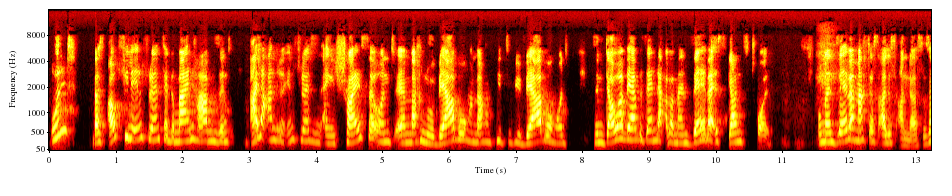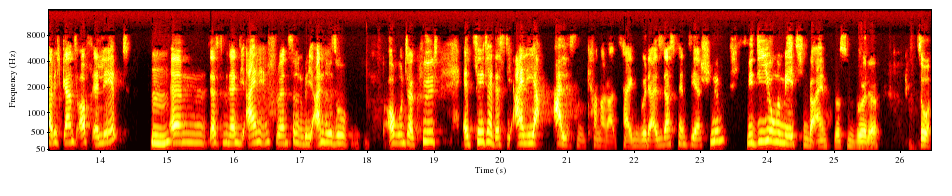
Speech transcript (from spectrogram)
Und was auch viele Influencer gemein haben, sind, alle anderen Influencer sind eigentlich scheiße und äh, machen nur Werbung und machen viel zu viel Werbung und sind Dauerwerbesender, aber man selber ist ganz toll. und man selber macht das alles anders. Das habe ich ganz oft erlebt, mhm. ähm, dass mir dann die eine Influencerin über die andere so auch unterkühlt erzählt hat, dass die eine ja alles in die Kamera zeigen würde. Also das fände sie ja schlimm, wie die junge Mädchen beeinflussen würde. So.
